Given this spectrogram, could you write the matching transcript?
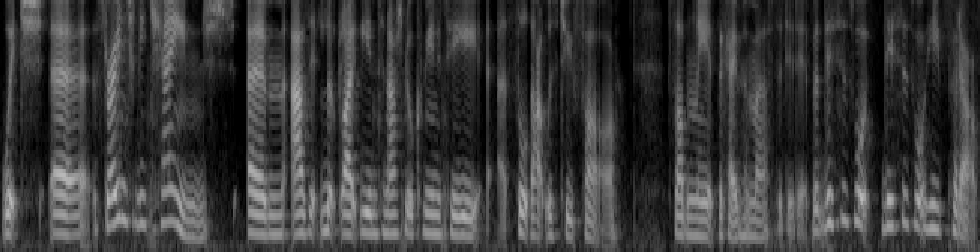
which uh, strangely changed um, as it looked like the international community uh, thought that was too far. Suddenly, it became Hamas that did it. But this is what this is what he put out.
